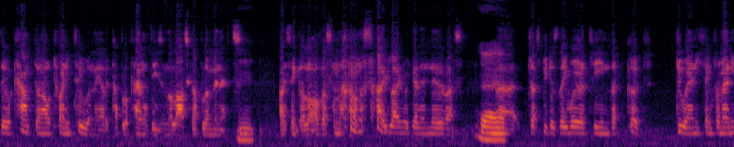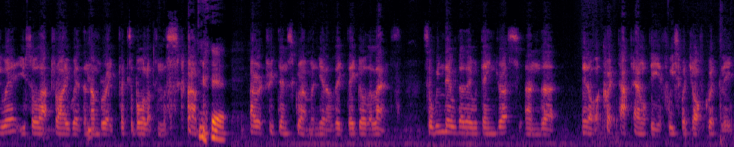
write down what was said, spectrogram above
They were camped on our 22 and they had a couple of penalties in the last couple of minutes. I think a lot of us on the, on the sideline were getting nervous Yeah, yeah. uh, just because they were a team that could do anything from anywhere. You saw that try where the number eight picks a ball up from the scrum, yeah. a retreat in scrum, and you know they, they go the length. So we knew that they were dangerous, and that you know a quick tap penalty if we switch off quickly,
